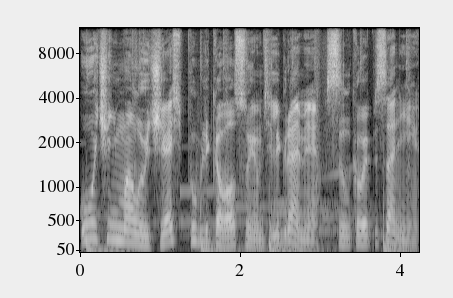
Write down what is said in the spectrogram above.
очень малую часть публиковал в своем телеграме, ссылка в описании.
